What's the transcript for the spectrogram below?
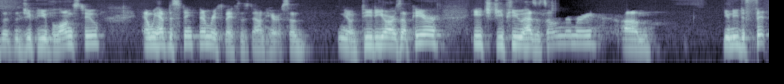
that the GPU belongs to. And we have distinct memory spaces down here. So, you know, DDR is up here, each GPU has its own memory. Um, you need to fit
